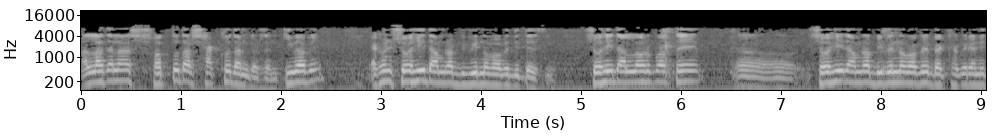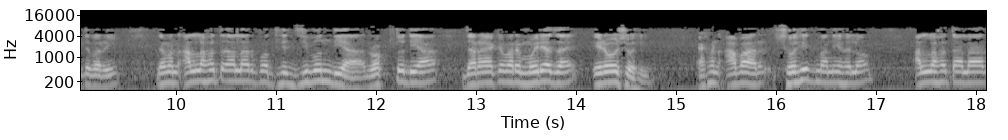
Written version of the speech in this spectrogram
আল্লাহ তালা সত্যতার সাক্ষ্য দান করছেন। কীভাবে? এখন শহীদ আমরা বিভিন্নভাবে দিতেছি। শহীদ আল্লাহর পথে শহীদ আমরা বিভিন্নভাবে ব্যাখ্যা করে নিতে পারি। যেমন আল্লাহ তাল্লাহর পথে জীবন দিয়া, রক্ত দিয়া যারা একেবারে মরিয়া যায়, এরাও শহীদ। এখন আবার শহীদ মানে হলো আল্লাহ তালার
